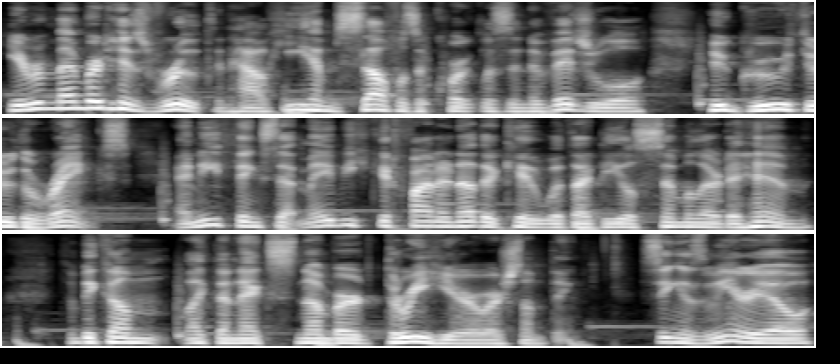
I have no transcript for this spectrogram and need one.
He remembered his roots and how he himself was a quirkless individual who grew through the ranks, and he thinks that maybe he could find another kid with ideals similar to him to become like the next number 3 hero or something seeing as Mirio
